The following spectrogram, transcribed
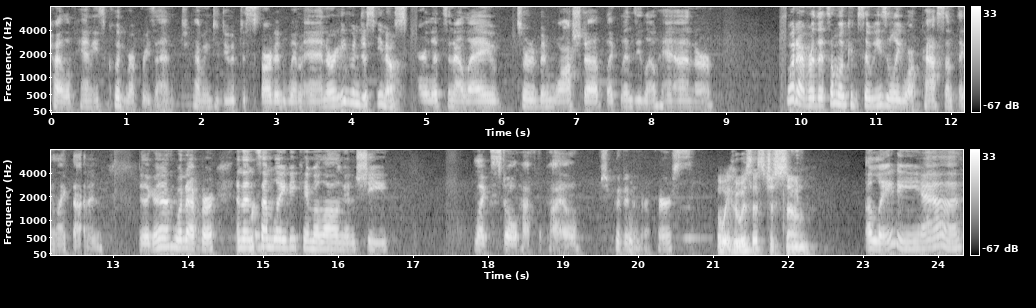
pile of panties could represent, having to do with discarded women, or even just you know Yeah. starlets in LA who've sort of been washed up, like Lindsay Lohan or whatever. That someone could so easily walk past something like that and be like, eh, whatever. And then Right. some lady came along and she like stole half the pile. She put it in her purse. Oh wait, who is this? Just some. A lady, yeah.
